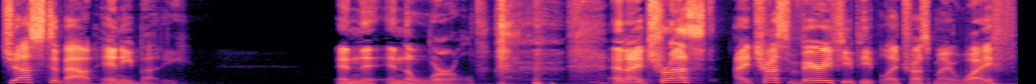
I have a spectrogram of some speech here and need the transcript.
just about anybody in the in the world. and I trust I trust very few people. I trust my wife,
